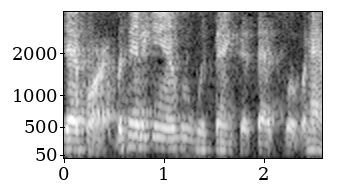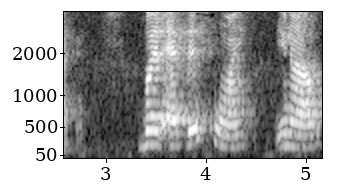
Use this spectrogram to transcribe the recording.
That part. But then again, who would think that that's what would happen? But at this point, you know,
